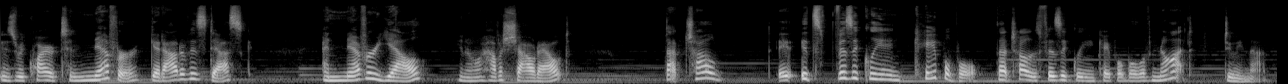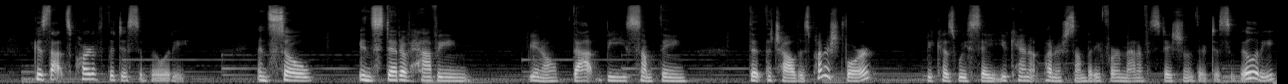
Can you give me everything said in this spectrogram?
is required to never get out of his desk and never yell, you know, have a shout out, that child it, it's physically incapable. That child is physically incapable of not doing that because that's part of the disability. And so instead of having, you know, that be something that the child is punished for, because we say you cannot punish somebody for a manifestation of their disability,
